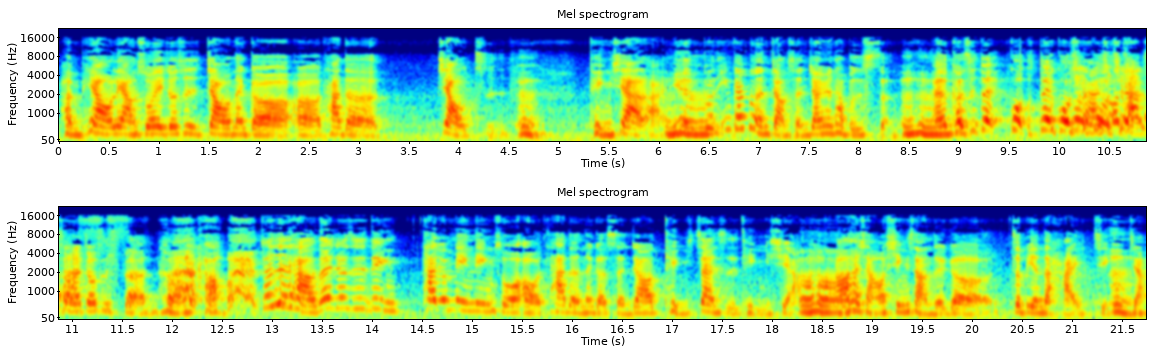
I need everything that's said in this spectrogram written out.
很漂亮，所以就是叫那个呃他的教子，嗯。停下来，因为不应该不能讲神教，因为他不是神。嗯哼。呃，可是对过对过去来说，他他就是神。好，就是好，那就是令他就命令说，哦，他的那个神教停，暂时停下，然后他想要欣赏这个这边的海景，这样。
